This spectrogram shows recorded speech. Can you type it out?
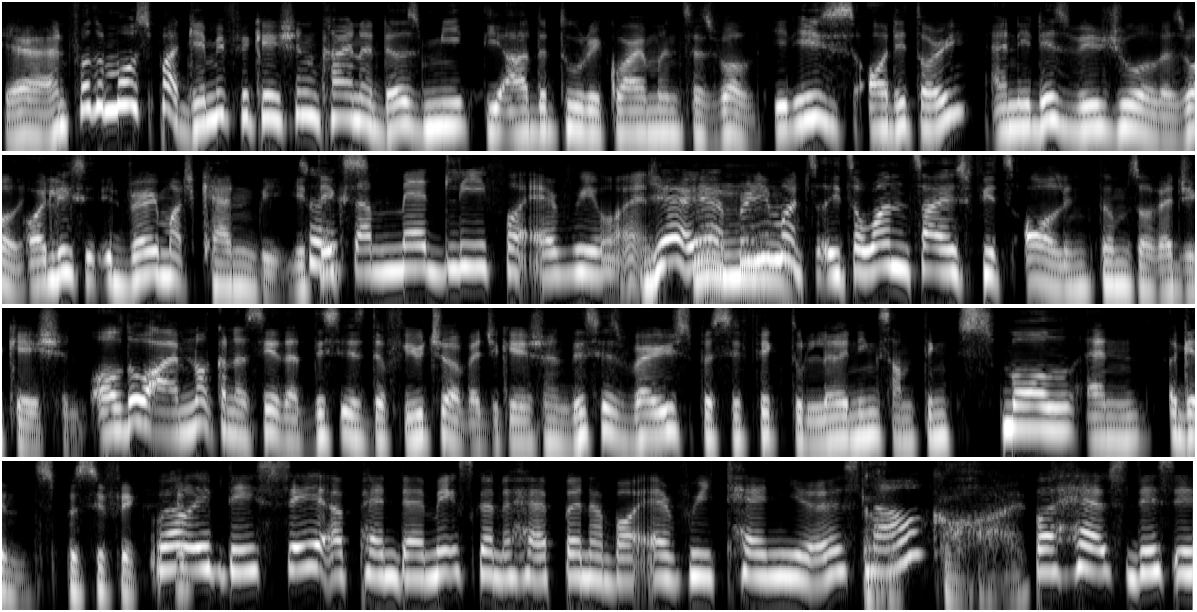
Yeah, and for the most part, gamification kind of does meet the other two requirements as well. It is auditory and it is visual as well, or at least it very much can be. It So takes it's a medley for everyone. Yeah, yeah, pretty mm. much. It's a one size fits all in terms of education. Although I'm not going to say that this is the future of education. This is very specific to learning something small and again specific. Well, if they say a pandemic's going to happen about every 10 years oh, now, Oh, God. perhaps this is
